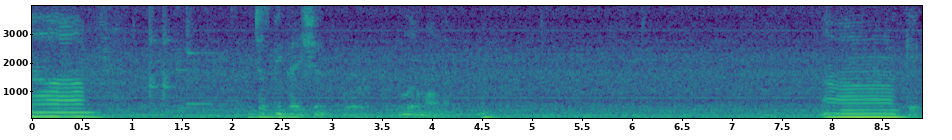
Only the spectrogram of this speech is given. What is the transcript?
Um, just be patient for a little moment. Uh, kick.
